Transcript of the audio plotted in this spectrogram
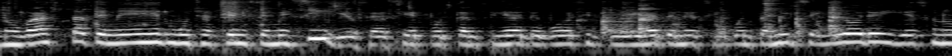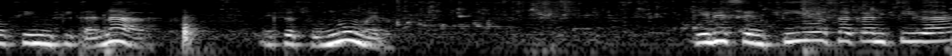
No basta tener mucha gente me sigue, o sea, si es por cantidad, te puedo decir que llegué a tener 50.000 seguidores y eso no significa nada. Eso es un número. ¿Tiene sentido esa cantidad?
